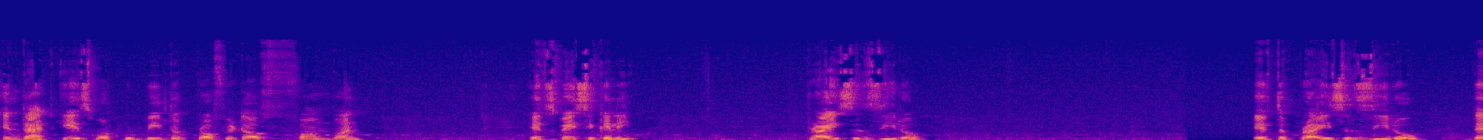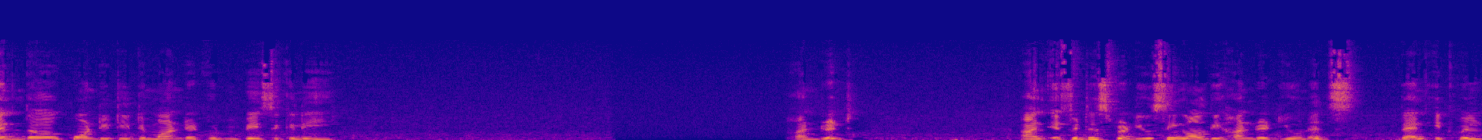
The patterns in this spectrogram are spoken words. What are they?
In that case, what would be the profit of firm 1? It's basically price is 0. If the price is 0, then the quantity demanded would be basically 100 and if it is producing all the 100 units then it will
